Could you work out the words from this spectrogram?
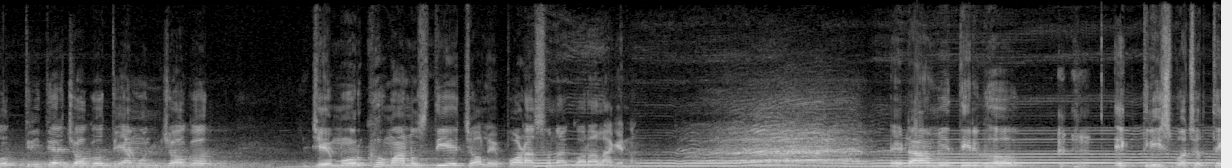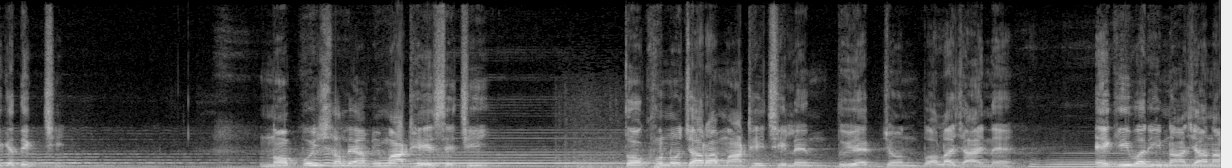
বক্তৃতার জগৎ এমন জগৎ যে মূর্খ মানুষ দিয়ে চলে, পড়াশোনা করা লাগে না। এটা আমি দীর্ঘ একত্রিশ বছর থেকে দেখছি। নব্বই সালে আমি মাঠে এসেছি। তখনও যারা মাঠে ছিলেন, দুই একজন বলা যায় না, একেবারেই না জানা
